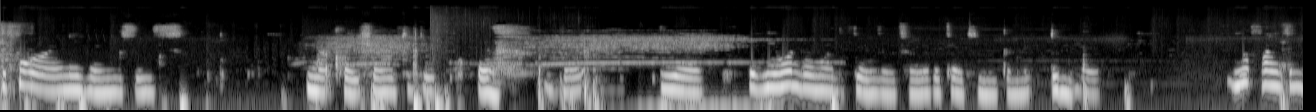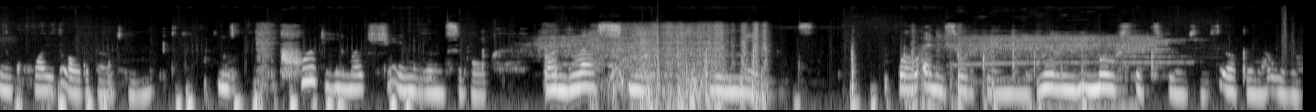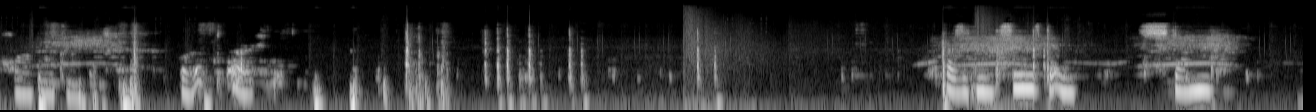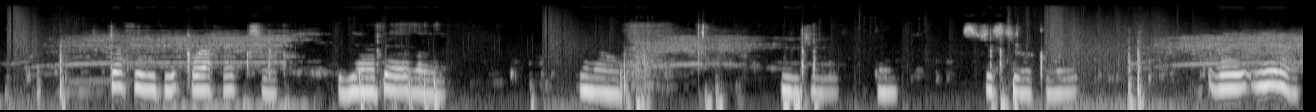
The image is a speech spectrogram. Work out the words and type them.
before anything, since I'm not quite sure what to do. Uh, but yeah, if you're wondering why the films to make them didn't work, you'll find something quite odd about him. He's pretty much invincible, unless you grenades. Well, any sort of grenade. Really, most explosives. Okay, that was a horrible example. But, alright. As you can see, he's getting stunned. Definitely a bit graphic, so if you're a bit of a, you know, PG thing, it's just your call. But yeah,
